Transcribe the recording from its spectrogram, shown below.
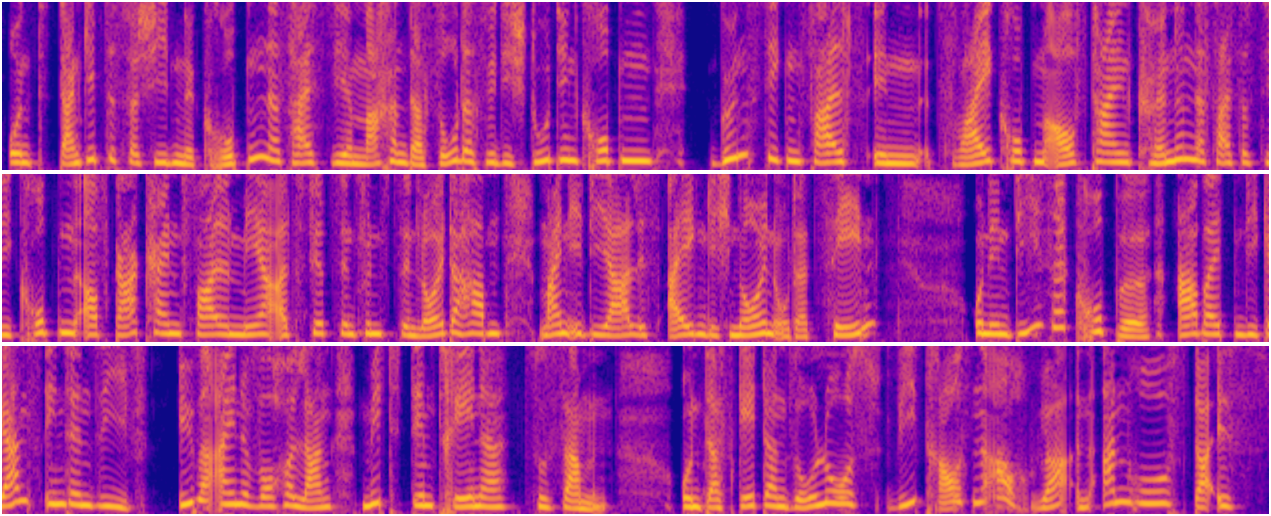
Und dann gibt es verschiedene Gruppen. Das heißt, wir machen das so, dass wir die Studiengruppen günstigenfalls in zwei Gruppen aufteilen können. Das heißt, dass die Gruppen auf gar keinen Fall mehr als 14, 15 Leute haben. Mein Ideal ist eigentlich neun oder zehn. Und in dieser Gruppe arbeiten die ganz intensiv über eine Woche lang mit dem Trainer zusammen. Und das geht dann so los, wie draußen auch. Ja, ein Anruf, da ist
